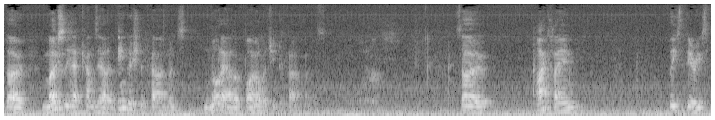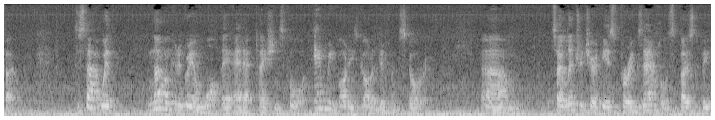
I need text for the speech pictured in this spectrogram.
Though mostly that comes out of English departments, not out of biology departments. So I claim these theories fail. To start with, no one can agree on what their adaptation's for. Everybody's got a different story. Um, so literature is, for example, supposed to be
